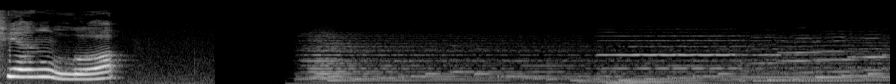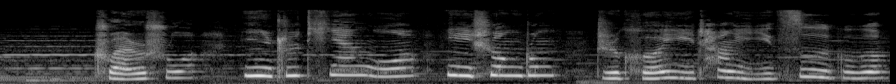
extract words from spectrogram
天鹅。传说，一只天鹅一生中只可以唱一次歌，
